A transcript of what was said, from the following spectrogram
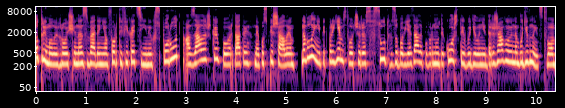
Отримали гроші на зведення фортифікаційних споруд, а залишки повертати не поспішали. На Волині підприємство через суд зобов'язали повернути кошти, виділені державою на будівництво.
